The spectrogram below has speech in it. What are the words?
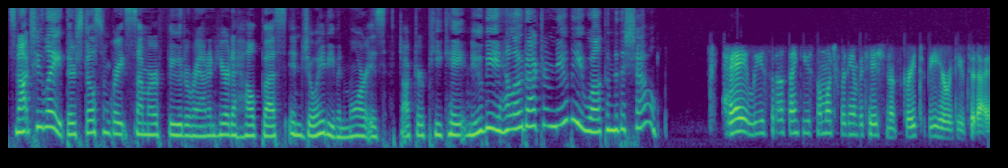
it's not too late. There's still some great summer food around. And here to help us enjoy it even more is Dr. PK Newby. Hello, Dr. Newby. Welcome to the show. Hey, Lisa, thank you so much for the invitation. It's great to be here with you today.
